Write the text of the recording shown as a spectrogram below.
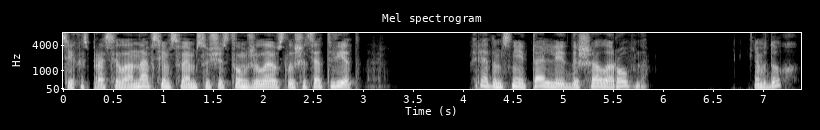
Тихо спросила она, всем своим существом желая услышать ответ. Рядом с ней Талли дышала ровно. Вдох,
